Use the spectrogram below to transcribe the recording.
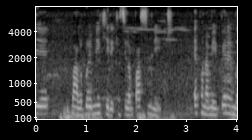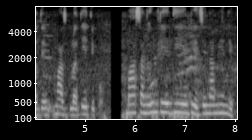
দিয়ে ভালো করে মেখে রেখেছিলাম পাঁচ মিনিট। এখন আমি প্যানের মধ্যে মাছগুলো দিয়ে দিব। মাছ আমি উল্টিয়ে দিয়ে ভেজে নামিয়ে নেব।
